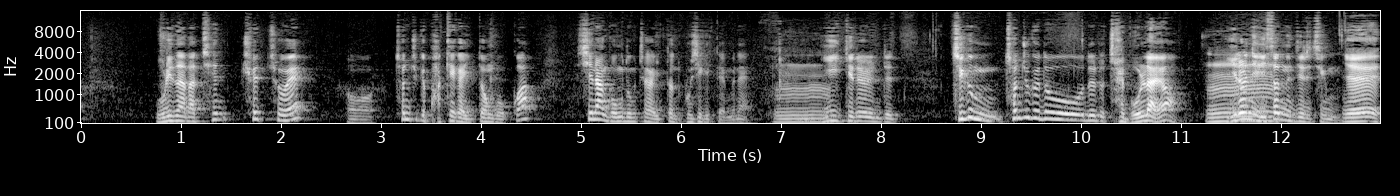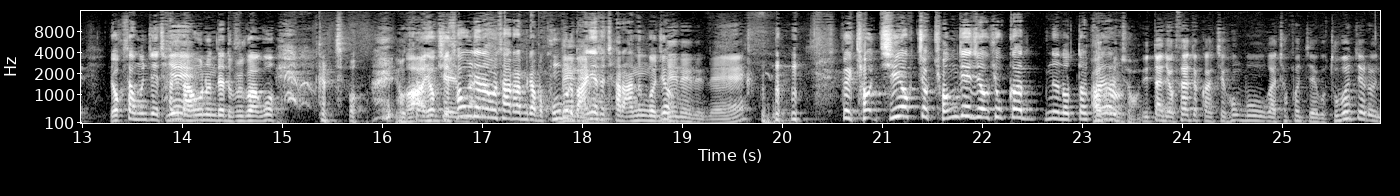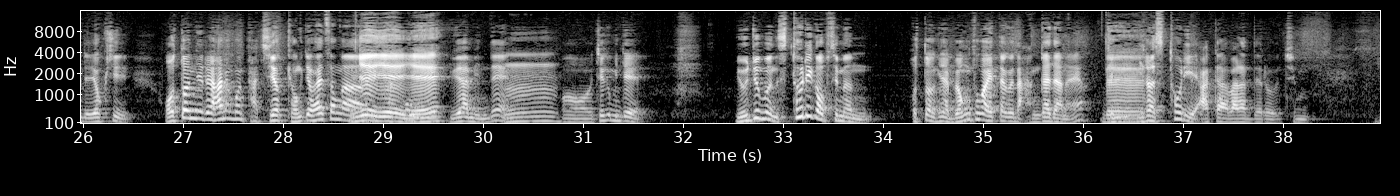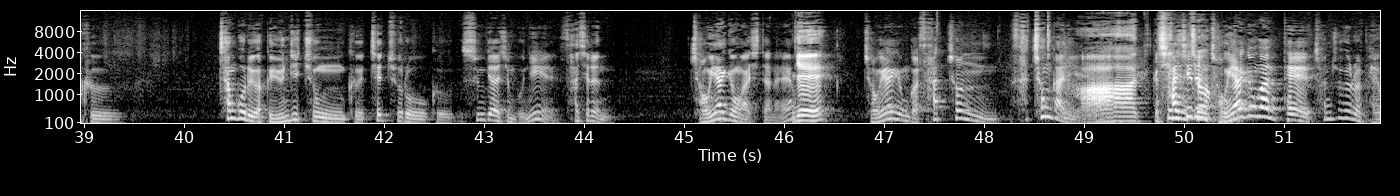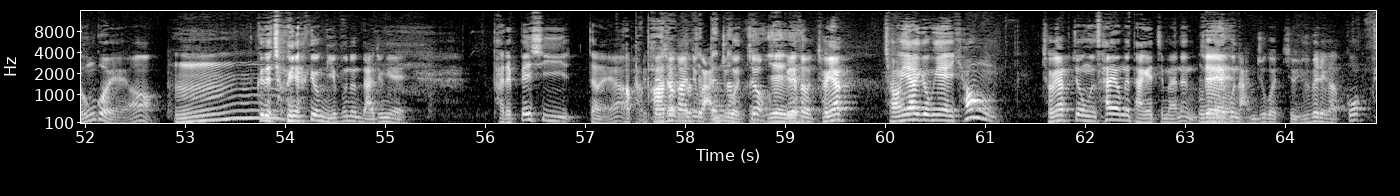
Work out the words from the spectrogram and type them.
우리나라 최, 최초의 어, 천주교 박해가 있던 곳과 신앙 공동체가 있던 곳이기 때문에 음. 이 길을 이제 지금 천주교도들도 잘 몰라요. 음. 이런 일이 있었는지를 지금 예. 역사 문제 잘 예. 나오는데도 불구하고 그렇죠. 아, 역시 서울대 나온 사람이라 뭐 공부를 네네네. 많이 해서 잘 아는 거죠. 네네네. 그 겨- 지역적 경제적 효과는 아 어떨까요? 그렇죠. 일단 역사적 가치 홍보가 첫 번째고 두 번째로 이제 역시 어떤 일을 하는 건 다 지역 경제 활성화 예, 예, 예. 위함인데 음. 어, 지금 이제 요즘은 스토리가 없으면 어떤 그냥 명소가 있다고 해도 안 가잖아요. 지금 네. 이런 스토리 아까 말한 대로 지금 그 참고로 아까 윤지충 그 최초로 그 순교하신 분이 사실은 정약용 아시잖아요. 예. 정약용과 사촌 사촌간이에요. 아, 그러니까 사실은. 정약용한테 천주교를 배운 거예요. 음. 근데 정약용 이분은 나중에 발을 빼시잖아요. 아, 발을 발을 빼셔가지고 안? 죽었죠. 예, 예. 그래서 정약 정약용의 형 정약종은 사형을 당했지만은 네. 정약은 안 죽었죠. 유배를 갖고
